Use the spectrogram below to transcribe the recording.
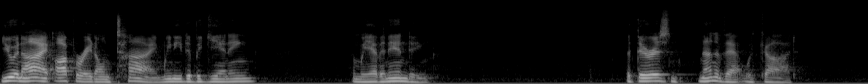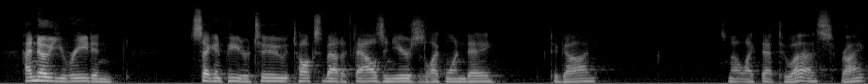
You and I operate on time. We need a beginning and we have an ending. But there is none of that with God. I know you read in 2 Peter 2, it talks about a thousand years is like one day to God. It's not like that to us, right?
